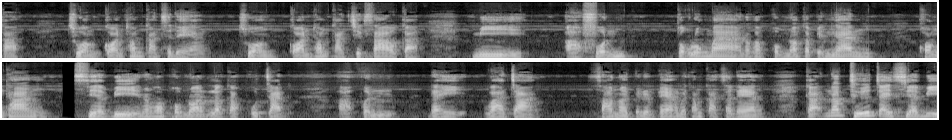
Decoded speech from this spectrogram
ก็ช่วงก่อนทำการแสดง ช่วงก่อนทำการเช็คซาวด์ก็มีอ่าฝนตกลงมานะครับผมเนาะก็เป็นงาน ของทางเสียบี้นะครับผมเนาะแล้วก็ผู้จัดอ่าเพิ่นได้ว่าจ้างสาวน้อยเพชรบ้านแพงไปทำการแสดงก็นับถือใจเสียบี้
